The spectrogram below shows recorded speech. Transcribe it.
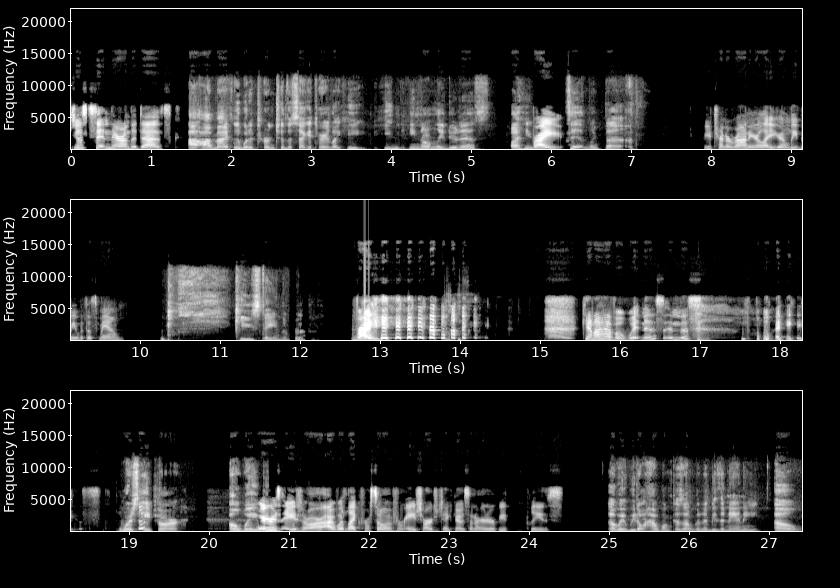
Just sitting there on the desk. I automatically would have turned to the secretary like, "He he he normally do this. Why he Right. sitting like that? You turn around and you're like, you're gonna leave me with this man? Can you stay in the room?" Right. Like, Can I have a witness in this place? Where's HR? Oh wait, Where is HR? I would like for someone from HR to take notes on our interview, please. oh wait, we don't have one because I'm gonna be the nanny. Oh,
